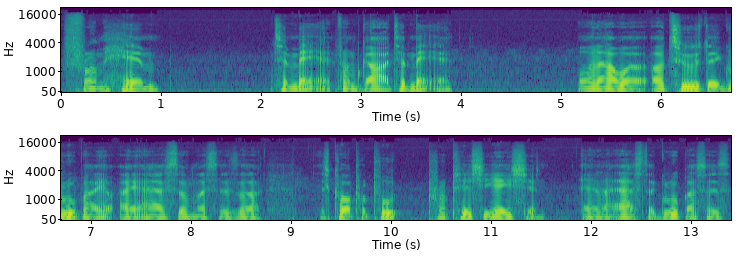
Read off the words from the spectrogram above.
from him to man from God to man. On our uh, Tuesday group I I asked them I says uh, it's called propitiation. And I asked the group I says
